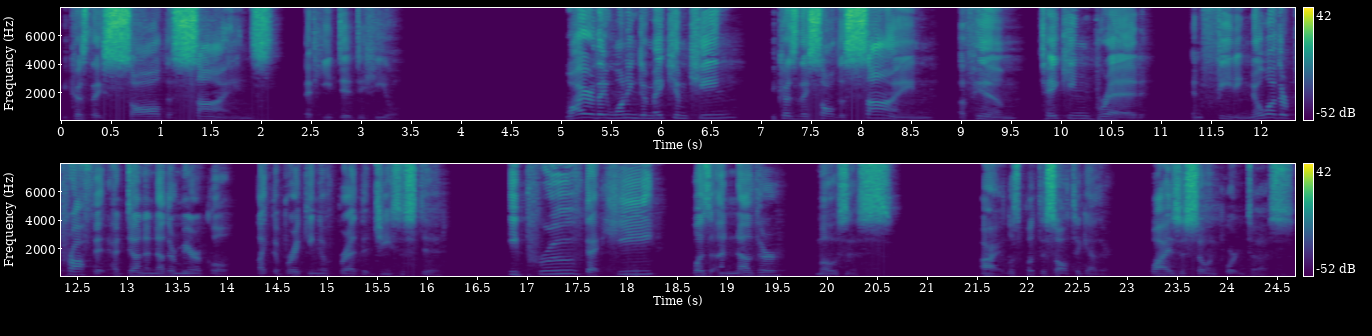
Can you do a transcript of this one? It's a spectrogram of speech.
Because they saw the signs that he did to heal. Why are they wanting to make him king? Because they saw the sign of him taking bread and feeding. No other prophet had done another miracle like the breaking of bread that Jesus did. He proved that he was another Moses. All right, let's put this all together. Why is this so important to us?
